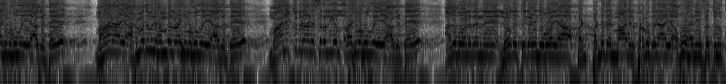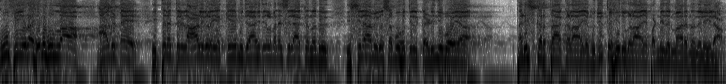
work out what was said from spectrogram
റഹിമഹുല്ലയാകട്ടെ മഹാനായ അഹമ്മദ് ബിൻ ഹംബൽ റഹിമഹുല്ലയെ ആകട്ടെ മാലിക് ബിൻ അനസ് റഹിമഹുല്ലയാകട്ടെ അതുപോലെ തന്നെ ലോകത്ത് കഴിഞ്ഞുപോയ പോയ പണ്ഡിതന്മാരിൽ പ്രമുഖനായ അബൂ ഹനീഫത്തുൽ കൂഫി റഹിമഹുല്ല ആകട്ടെ ഇത്തരത്തിലുള്ള ആളുകളെയൊക്കെ മുജാഹിദികൾ മനസ്സിലാക്കുന്നത് ഇസ്ലാമിക സമൂഹത്തിൽ കഴിഞ്ഞുപോയ പരിഷ്കർത്താക്കളായ മുജിത്തഹിദുകളായ പണ്ഡിതന്മാരെന്ന നിലയിലാണ്.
